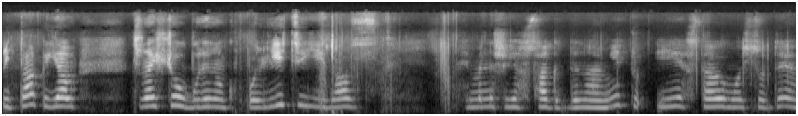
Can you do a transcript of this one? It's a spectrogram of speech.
І так я знайшов будинок поліції. Зараз в мене ще є сак динаміту і ставимо сюди.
